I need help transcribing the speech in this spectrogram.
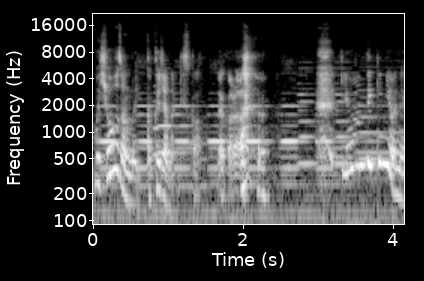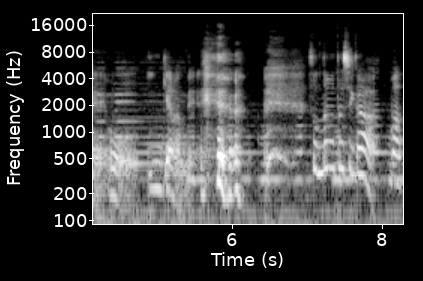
まあ、氷山の一角じゃないですか。だから 基本的にはねもう陰キャなんで。そんな私がまあ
